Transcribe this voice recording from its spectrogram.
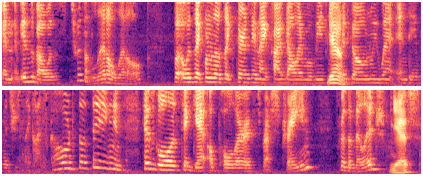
and Isabel was she wasn't little little, but it was like one of those like Thursday night five dollar movies. Yeah. You could go and we went, and David's just like, let's go to the thing, and his goal is to get a Polar Express train for the village. Yes.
